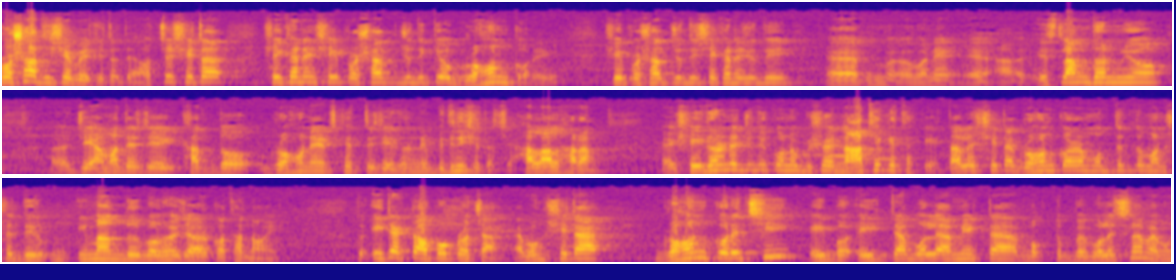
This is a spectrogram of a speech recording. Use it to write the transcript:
প্রসাদ হিসেবে যেটা দেওয়া হচ্ছে, সেটা সেখানে সেই প্রসাদ যদি কেউ গ্রহণ করে, সেই প্রসাদ যদি সেখানে যদি মানে ইসলাম ধর্মীয় যে আমাদের যে খাদ্য গ্রহণের ক্ষেত্রে যে ধরনের বিধিনিষেধ আছে, হালাল, হারাম সেই ধরনের যদি কোনো বিষয় না থেকে থাকে, তাহলে সেটা গ্রহণ করার মধ্যে তো মানুষের ইমান দুর্বল হয়ে যাওয়ার কথা নয়। তো এটা একটা অপপ্রচার, এবং সেটা গ্রহণ করেছি, এই এইটা বলে আমি একটা বক্তব্যে বলেছিলাম, এবং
